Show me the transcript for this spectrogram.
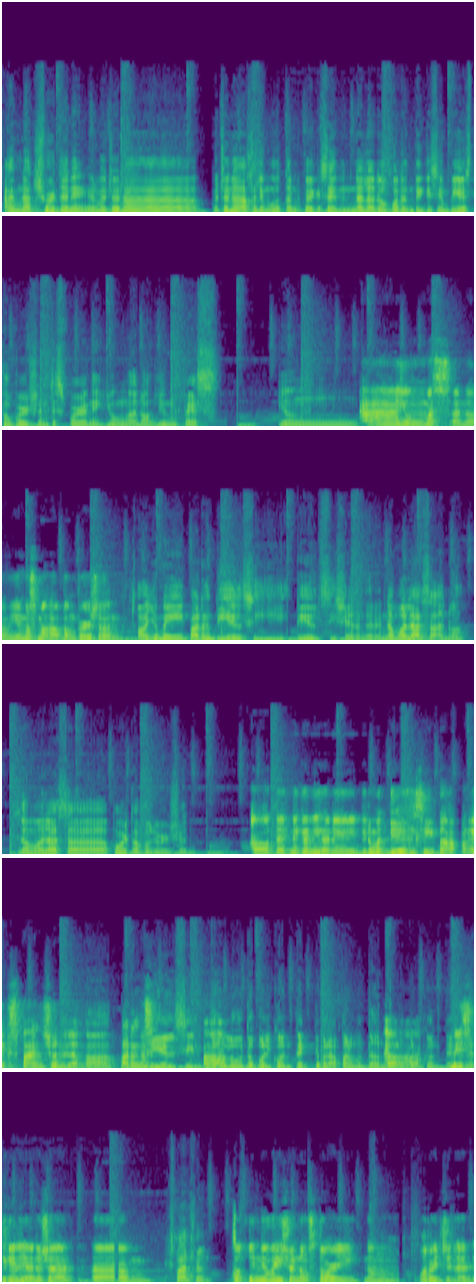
I'm not sure din eh. Medyo na medyo nakakalimutan ko eh kasi nalaro ko rin din kasi yung PS2 version just for ano, eh, yung ano, yung FES. Yung Ah, yung mas ano, yung mas mahabang version. oh, yung may parang DLC DLC siya ng ganun. Nawala sa ano, nawala sa portable version. Oo, technically ano yun, hindi naman DLC, parang expansion lang. Ah, parang DLC, Oo. downloadable content, di ba? Wala pa naman downloadable Oo. content. Basically ano siya, um, expansion. continuation ng story ng original.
